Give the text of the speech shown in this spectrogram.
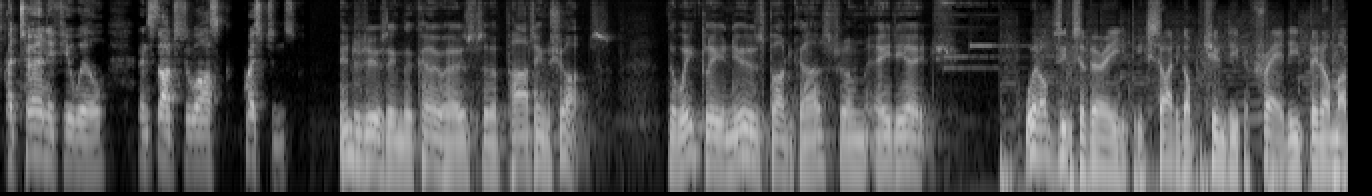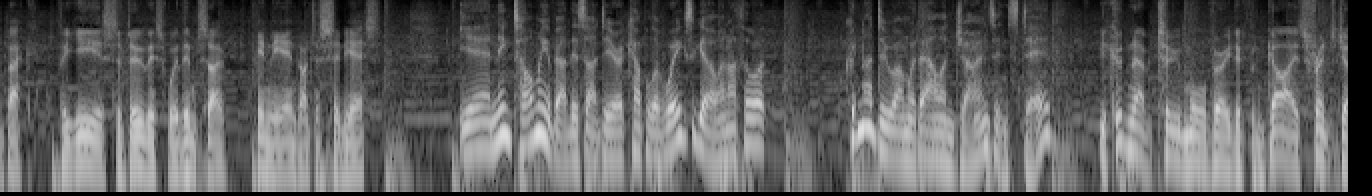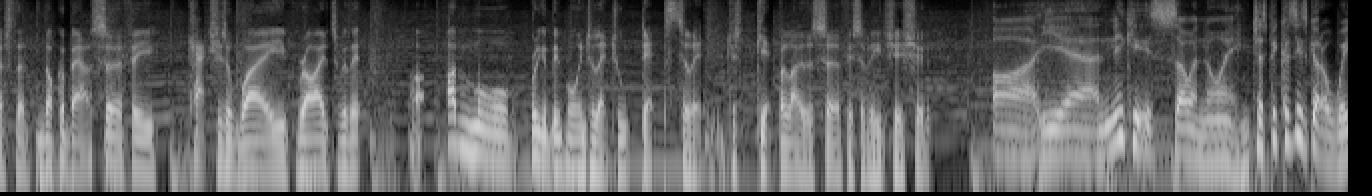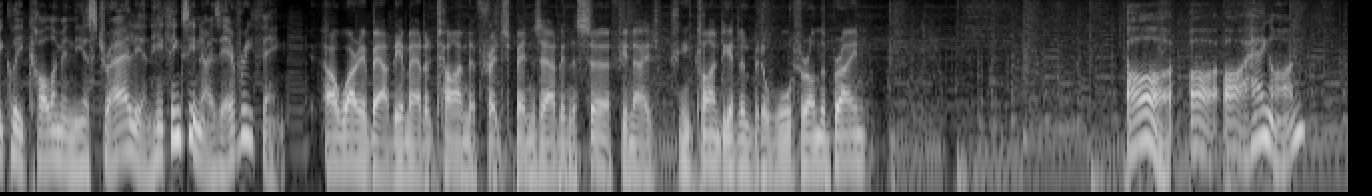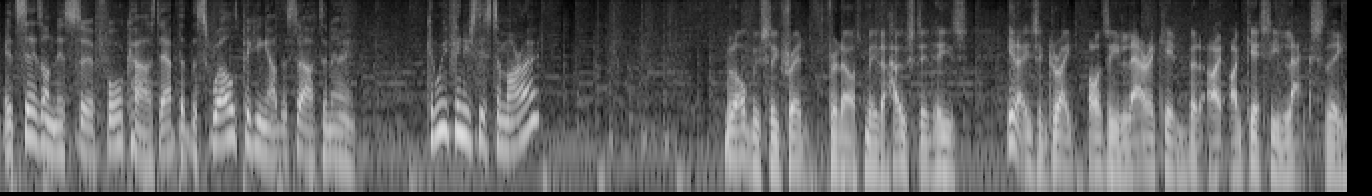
a turn, if you will, and started to ask questions. Introducing the co hosts of Parting Shots, the weekly news podcast from ADH. Well, obviously, it's a very exciting opportunity for Fred. He's been on my back for years to do this with him, so in the end, I just said yes. Yeah, Nick told me about this idea a couple of weeks ago, and I thought, couldn't I do one with Alan Jones instead? You couldn't have two more very different guys. Fred's just a knockabout surfy, catches a wave, rides with it. I- I'm more, bring a bit more intellectual depth to it, just get below the surface of each issue. Oh, yeah, Nick is so annoying. Just because he's got a weekly column in The Australian, he thinks he knows everything. I worry about the amount of time that Fred spends out in the surf. You know, he's inclined to get a little bit of water on the brain. Oh, oh, oh, hang on. It says on this surf forecast app that the swell's picking up this afternoon. Can we finish this tomorrow? Well, obviously, Fred Fred asked me to host it. He's, you know, he's a great Aussie larrikin, but I, I guess he lacks the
